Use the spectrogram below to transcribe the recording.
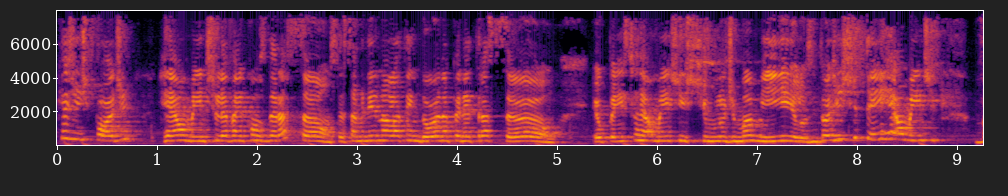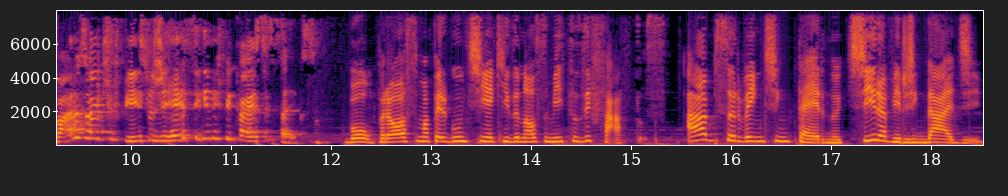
que a gente pode realmente levar em consideração. Se essa menina ela tem dor na penetração, eu penso realmente em estímulo de mamilos. Então a gente tem realmente vários artifícios de ressignificar esse sexo. Bom, próxima perguntinha aqui do nosso mitos e fatos. Absorvente interno tira a virgindade?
